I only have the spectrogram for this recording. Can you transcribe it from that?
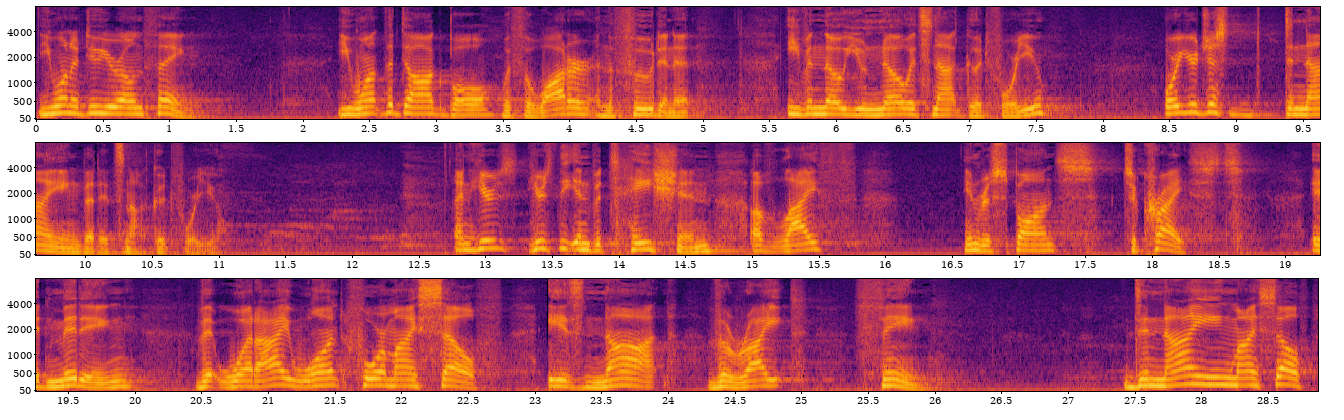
You want to do your own thing. You want the dog bowl with the water and the food in it, even though you know it's not good for you, or you're just denying that it's not good for you. And here's, here's the invitation of life in response to Christ, admitting that what I want for myself is not the right thing. Denying myself,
